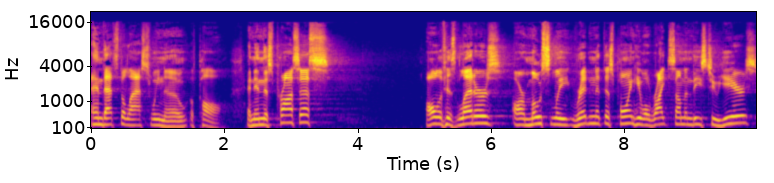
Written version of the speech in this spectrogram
And that's the last we know of Paul. And in this process, all of his letters are mostly written at this point. He will write some in these two years.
